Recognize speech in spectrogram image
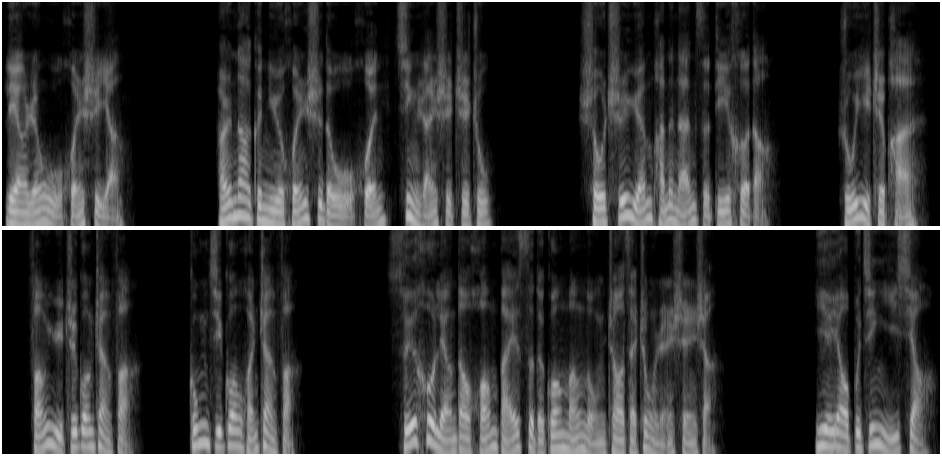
两人武魂是羊，而那个女魂师的武魂竟然是蜘蛛。手持圆盘的男子低喝道：“如意之盘，防御之光绽放，攻击光环绽放。”随后，两道黄白色的光芒笼罩在众人身上。叶耀不禁一笑，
